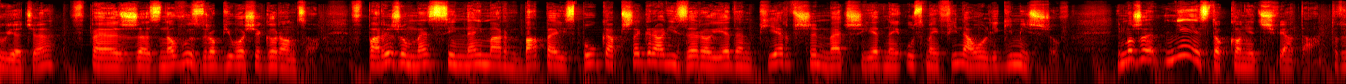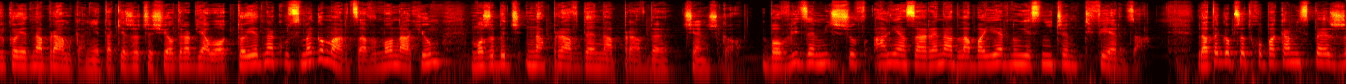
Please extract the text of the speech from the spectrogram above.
czujecie? W PSG znowu zrobiło się gorąco. W Paryżu Messi, Neymar, Mbappe i spółka przegrali 0-1 pierwszy mecz 1-8 finału Ligi Mistrzów. I może nie jest to koniec świata, to tylko jedna bramka, nie takie rzeczy się odrabiało, to jednak 8 marca w Monachium może być naprawdę, naprawdę ciężko. Bo w Lidze Mistrzów Allianz Arena dla Bayernu jest niczym twierdza. Dlatego przed chłopakami z PSG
